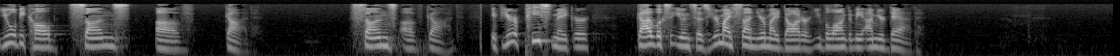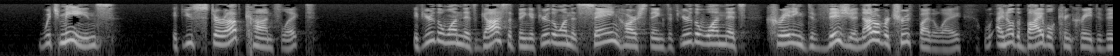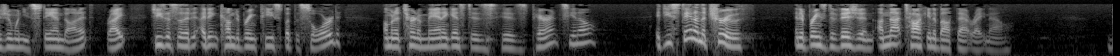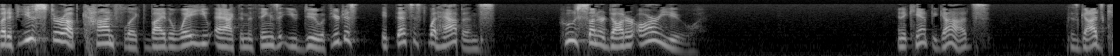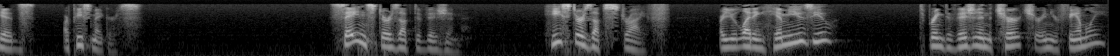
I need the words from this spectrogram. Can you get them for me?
you will be called sons of God. Sons of God. If you're a peacemaker, God looks at you and says, You're my son, you're my daughter, you belong to me, I'm your dad. Which means if you stir up conflict, if you're the one that's gossiping, if you're the one that's saying harsh things, if you're the one that's creating division, not over truth, by the way, I know the Bible can create division when you stand on it, right? Jesus said, I didn't come to bring peace but the sword. I'm going to turn a man against his, his parents, you know? If you stand on the truth and it brings division, I'm not talking about that right now. But if you stir up conflict by the way you act and the things that you do, if you're just if that's just what happens, whose son or daughter are you? And it can't be God's, because God's kids are peacemakers. Satan stirs up division. He stirs up strife. Are you letting him use you to bring division in the church or in your family?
